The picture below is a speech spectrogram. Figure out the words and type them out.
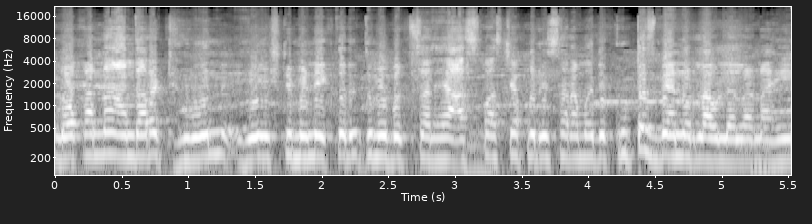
लोकांना अंधारात ठेवून हे एस्टिमेट एकतरी तुम्ही बघचाल ह्या आसपासच्या परिसरामध्ये कुठंच बॅनर लावलेला नाही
